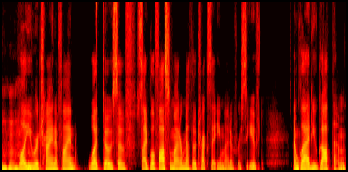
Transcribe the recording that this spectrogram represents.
mm-hmm. while you were trying to find what dose of cyclophosphamide or methotrexate you might have received. I'm glad you got them,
